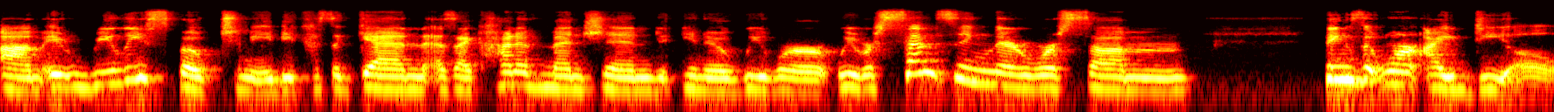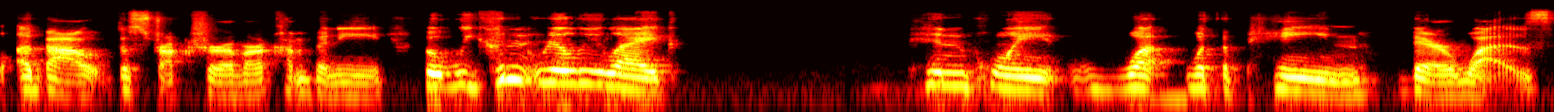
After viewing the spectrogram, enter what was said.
um, it really spoke to me because, again, as I kind of mentioned, you know, we were we were sensing there were some things that weren't ideal about the structure of our company, but we couldn't really like pinpoint what what the pain there was.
